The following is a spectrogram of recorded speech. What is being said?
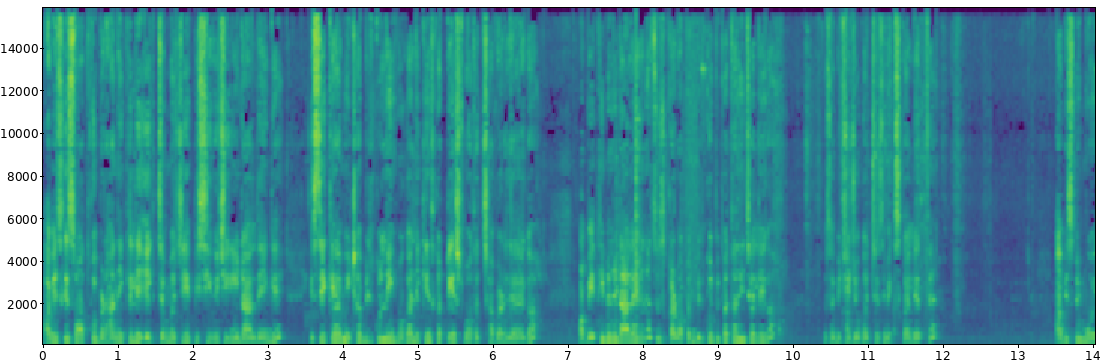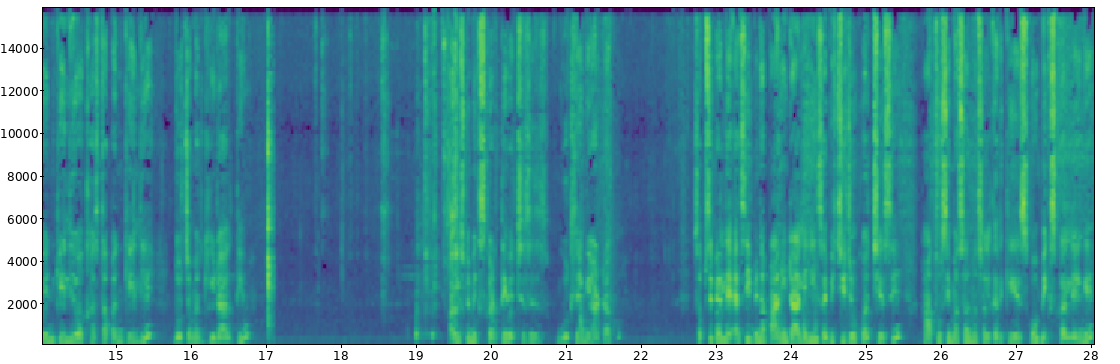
अब इसके स्वाद को बढ़ाने के लिए एक चम्मच ये पिसी हुई चीनी डाल देंगे। इससे क्या है, मीठा बिल्कुल नहीं होगा, लेकिन इसका टेस्ट बहुत अच्छा बढ़ जाएगा। और मेथी मैंने डाला है ना तो कड़वापन बिल्कुल भी पता नहीं चलेगा। तो सभी चीज़ों को अच्छे से मिक्स कर लेते हैं। अब इसमें मोयन के लिए और खस्तापन के लिए दो चम्मच घी डालती हूँ। अब इसको मिक्स करते हुए अच्छे से गूथ लेंगे आटा को। सबसे पहले ऐसे ही बिना पानी डाले ही सभी चीज़ों को अच्छे से हाथों से मसल मसल करके इसको मिक्स कर लेंगे,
